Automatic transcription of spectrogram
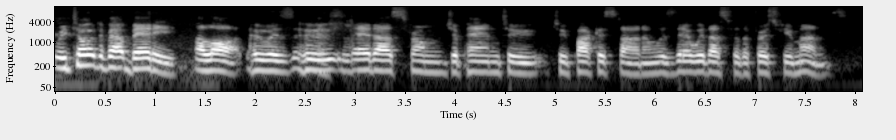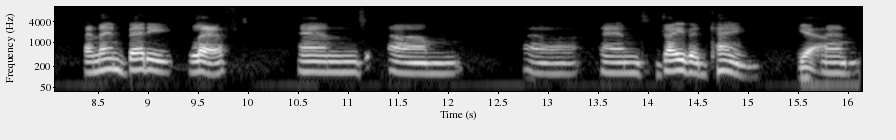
we talked about Betty a lot, who was who led us from Japan to to Pakistan and was there with us for the first few months, and then Betty left, and um, uh, and David came, Yeah. And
